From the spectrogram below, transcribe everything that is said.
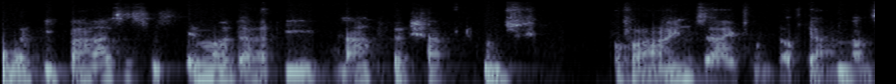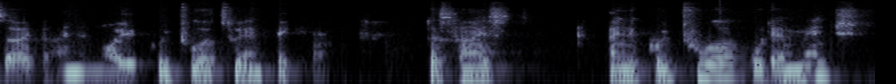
aber die Basis ist immer da, die Landwirtschaft und auf der einen Seite und auf der anderen Seite eine neue Kultur zu entwickeln. Das heißt, eine Kultur, wo der Mensch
